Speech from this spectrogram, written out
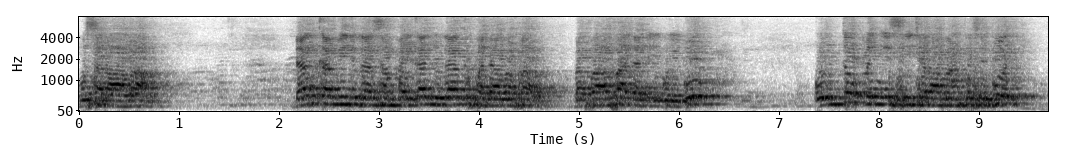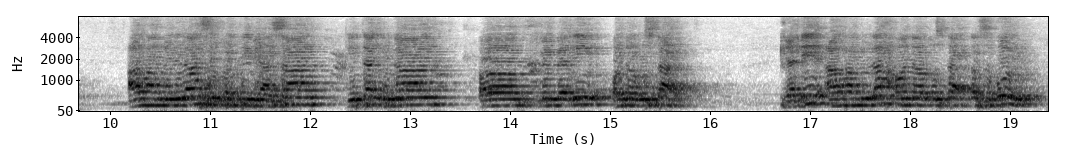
musalah Dan kami juga sampaikan juga kepada bapak, bapak-bapak dan ibu-ibu untuk mengisi ceramah tersebut Alhamdulillah seperti biasa kita juga uh, memberi owner ustaz Jadi alhamdulillah owner ustaz tersebut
